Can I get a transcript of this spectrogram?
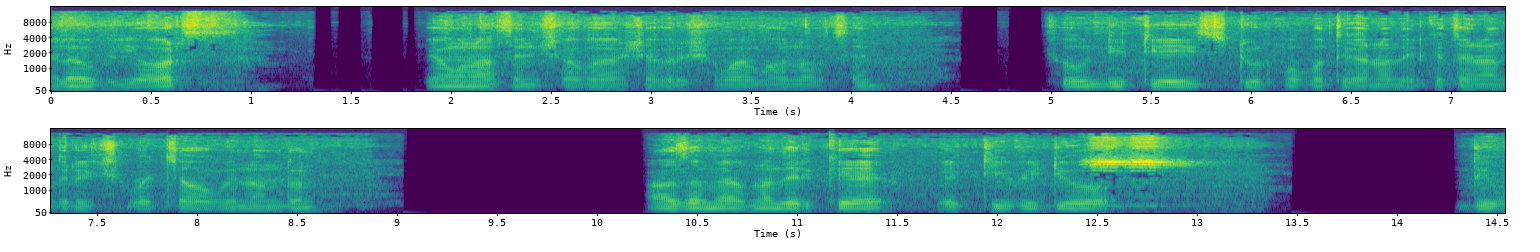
হ্যালো ভিওর্স কেমন আছেন সবাই? আশা করি সবাই ভালো আছেন। সৌদি টিএইচ ট্যুর পক্ষ থেকে আপনাদেরকে তার আন্তরিক শুভেচ্ছা অভিনন্দন। আজ আমি আপনাদেরকে একটি ভিডিও দিব।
